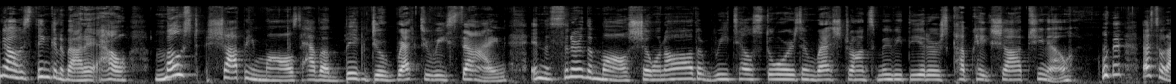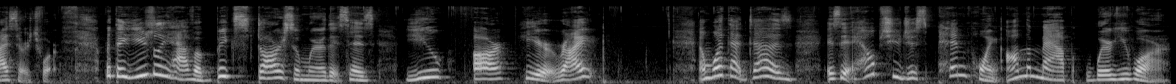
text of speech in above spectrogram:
You know, I was thinking about it how most shopping malls have a big directory sign in the center of the mall showing all the retail stores and restaurants, movie theaters, cupcake shops, you know. That's what I search for. But they usually have a big star somewhere that says, You are here, right? And what that does is it helps you just pinpoint on the map where you are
